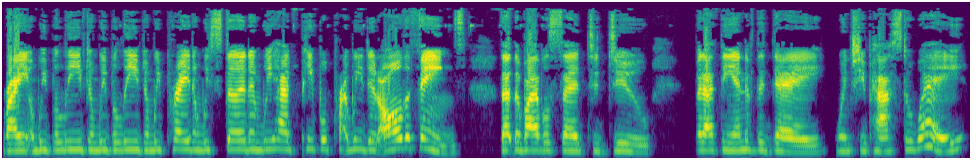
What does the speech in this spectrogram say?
right? And we believed and we believed and we prayed and we stood and we had people pray. We did all the things that the Bible said to do. But at the end of the day, when she passed away,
